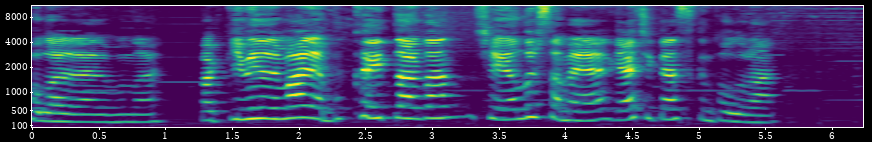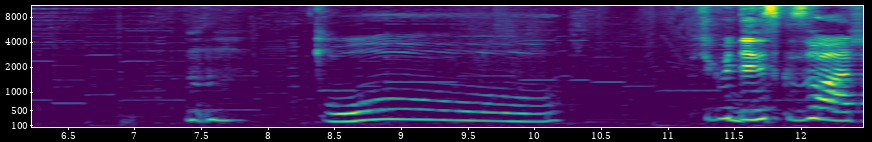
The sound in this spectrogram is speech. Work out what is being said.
Kolar yani bunlar. Bak yemin ederim var ya bu kayıtlardan şey alırsam eğer gerçekten sıkıntı olur ha. Oo. Küçük bir deniz kızı var.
